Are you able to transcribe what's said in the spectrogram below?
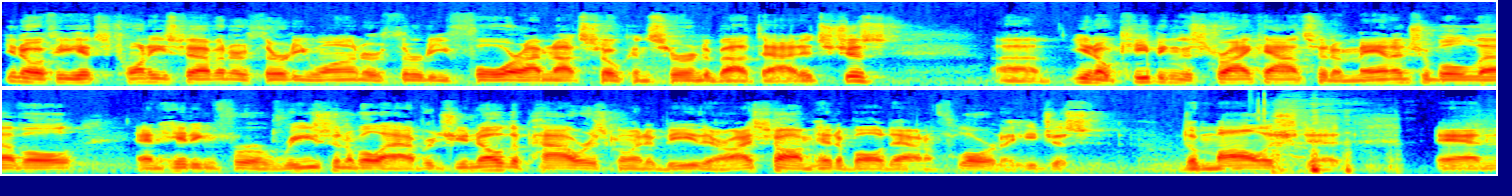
you know, if he hits 27 or 31 or 34, I'm not so concerned about that. It's just, uh, you know, keeping the strikeouts at a manageable level and hitting for a reasonable average. You know, the power is going to be there. I saw him hit a ball down in Florida. He just demolished it. and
